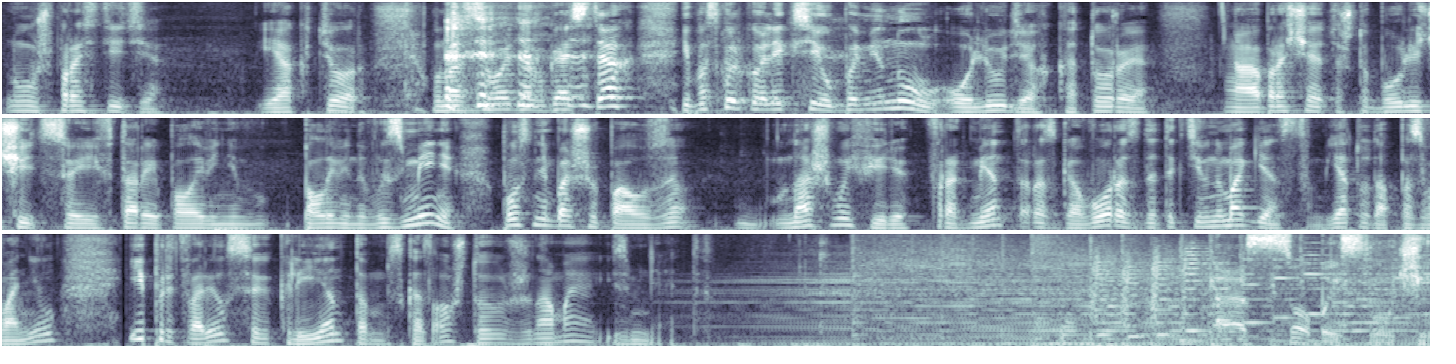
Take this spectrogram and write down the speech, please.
ну уж простите, и актер у нас сегодня в гостях. И поскольку Алексей упомянул о людях, которые а, обращаются, чтобы уличить свои вторые половины, половины в измене, после небольшой паузы в нашем эфире фрагмент разговора с детективным агентством. Я туда позвонил и притворился клиентом, сказал, что жена моя изменяет. Особый случай.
